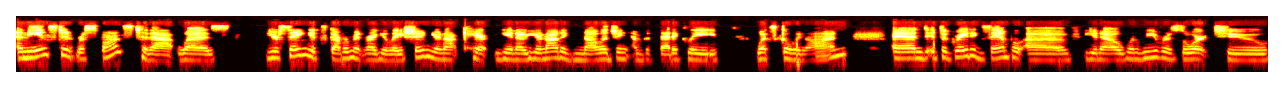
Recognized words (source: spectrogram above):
And the instant response to that was, you're saying it's government regulation. You're not care. You know, you're not acknowledging empathetically what's going on. And it's a great example of, you know, when we resort to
